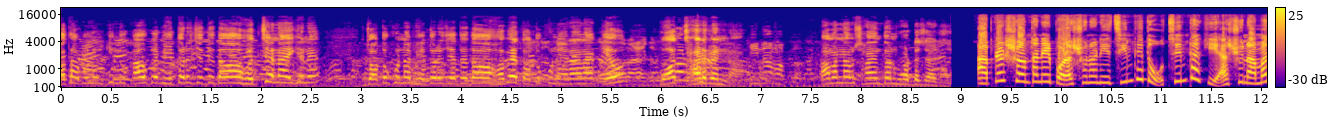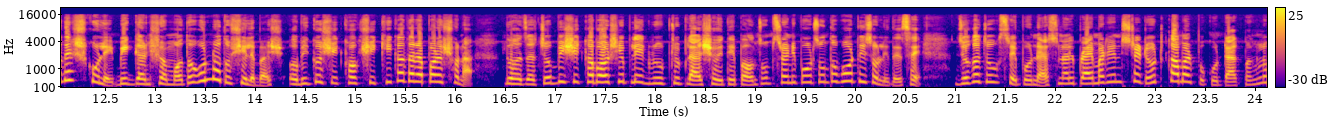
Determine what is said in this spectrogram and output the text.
কথা বলুন কিন্তু কাউকে ভেতরে যেতে দেওয়া হচ্ছে না এখানে। যতক্ষণ না ভেতরে যেতে দেওয়া হবে ততক্ষণ এনারা কেউ পথ ছাড়বেন না। আমার নাম সায়ন্তন ভট্টাচার্য। আপনার সন্তানের পড়াশোনা নিয়ে চিন্তিত চিন্তা কি? আসুন আমাদের স্কুলে বিজ্ঞানসম্মত উন্নত সিলেবাস অভিজ্ঞ শিক্ষক শিক্ষিকা দ্বারা পড়াশোনা। দু হাজার চব্বিশ শিক্ষাবর্ষে প্লে গ্রুপ টু প্লাস হইতে পঞ্চম শ্রেণি পর্যন্ত ভর্তি চলিতেছে। যোগাযোগ Sripur national primary institute Kamarpukur Dakbangla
